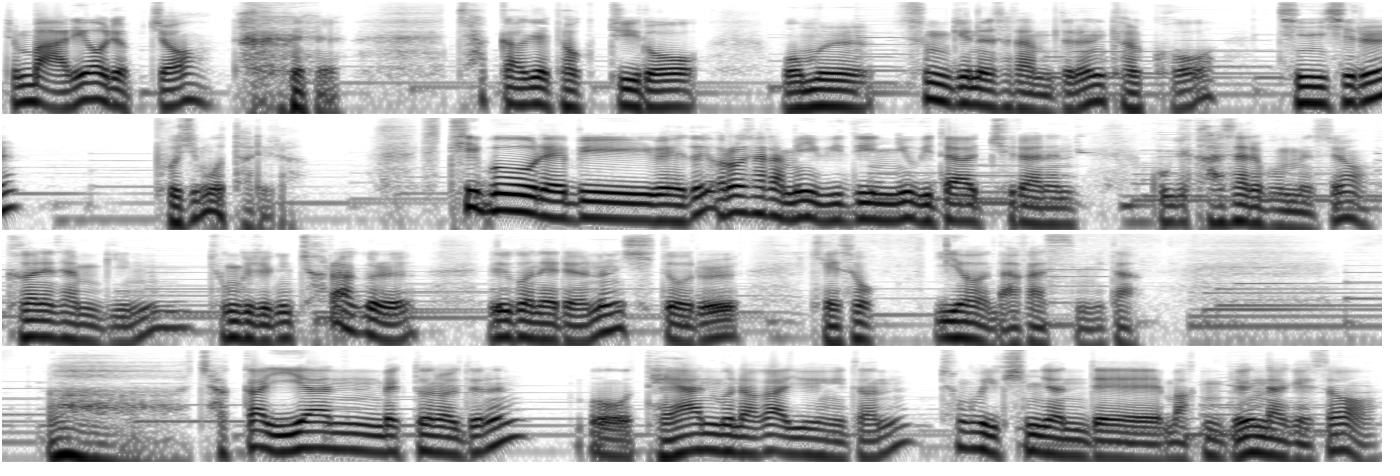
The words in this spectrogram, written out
좀 말이 어렵죠. 착각의 벽 뒤로 몸을 숨기는 사람들은 결코 진실을 보지 못하리라. 스티브 레비 외에도 여러 사람이 You, Without You라는 곡의 가사를 보면서요. 그 안에 담긴 종교적인 철학을 읽어내려는 시도를 계속 이어 나갔습니다. 아, 작가 이안 맥도널드는 뭐 대한 문화가 유행이던 1960년대 막 맥락에서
